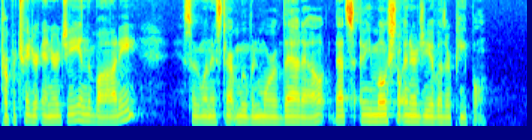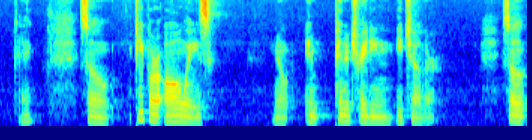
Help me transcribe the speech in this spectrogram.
perpetrator energy in the body. So we want to start moving more of that out. That's emotional energy of other people. Okay? So people are always, you know, penetrating each other. So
